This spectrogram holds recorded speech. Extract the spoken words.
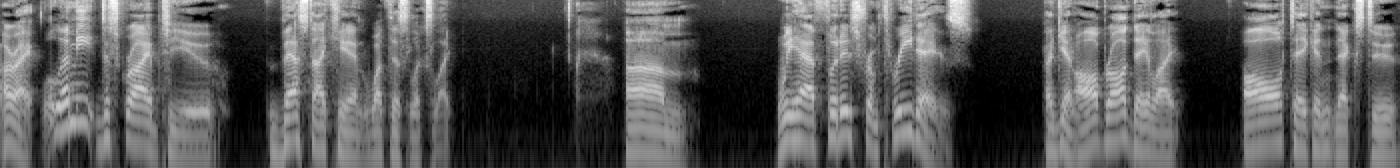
All right. Well, let me describe to you best I can what this looks like. Um, we have footage from three days. Again, all broad daylight, all taken next to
